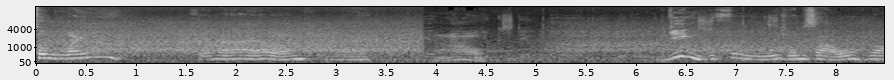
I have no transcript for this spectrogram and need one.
สวยเซฟมาได้ครับผมอ้าวยิงโอ้โหชนเสารอ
